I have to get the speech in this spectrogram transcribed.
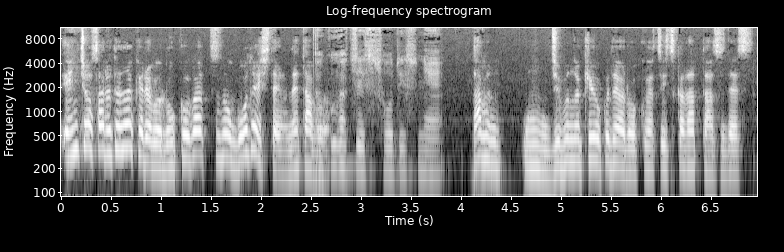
延長されてなければ6月の5でしたよね、多分。6月です、そうですね。多分、うん、自分の記憶では6月5日だったはずです。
